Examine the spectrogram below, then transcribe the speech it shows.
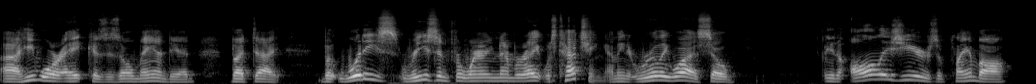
Uh, he wore eight because his old man did, but uh, but Woody's reason for wearing number eight was touching. I mean, it really was. So, in all his years of playing ball,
